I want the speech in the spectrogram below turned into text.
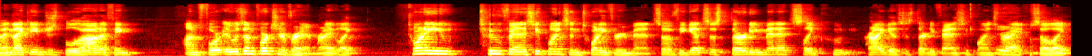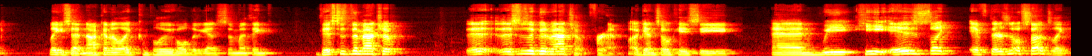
and that game just blew out. I think unfor- it was unfortunate for him, right? Like 22 fantasy points in 23 minutes. So if he gets us 30 minutes, like who probably gets us 30 fantasy points, Yeah. right? So like like you said, not gonna like completely hold it against him. I think this is the matchup. This is a good matchup for him against OKC. And we he is like if there's no Suggs, like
